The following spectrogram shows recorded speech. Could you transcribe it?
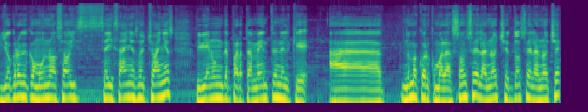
yo creo que como unos hoy, seis años, ocho años, vivía en un departamento en el que a, no me acuerdo, como a las 11 de la noche, 12 de la noche,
